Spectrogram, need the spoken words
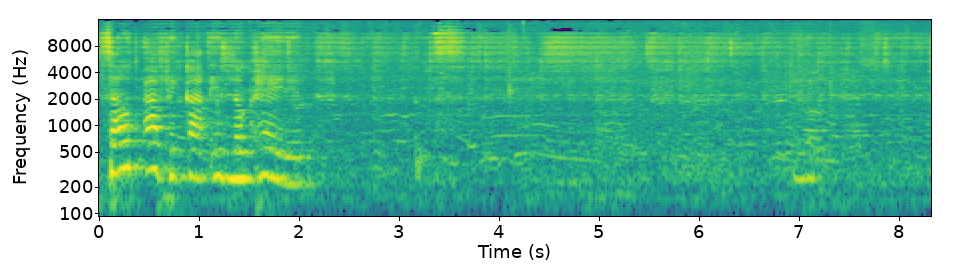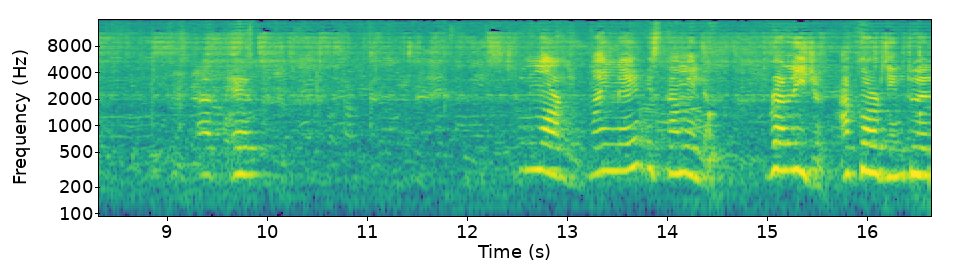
South Africa is located Good morning. My name is Camila. Religion. According to the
